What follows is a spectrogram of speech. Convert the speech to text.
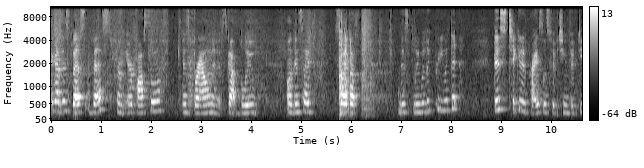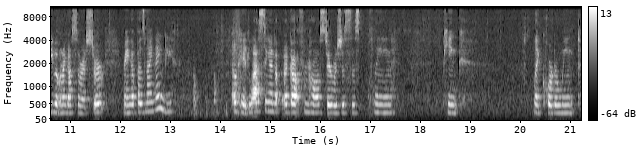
I got this vest, vest from Aeropostale. It's brown and it's got blue on the inside. So I thought this blue would look pretty with it. This ticketed price was $15.50, but when I got to the register, it rang up as $9.90. Okay, the last thing I, I got from Hollister was just this plain pink, like quarter linked.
